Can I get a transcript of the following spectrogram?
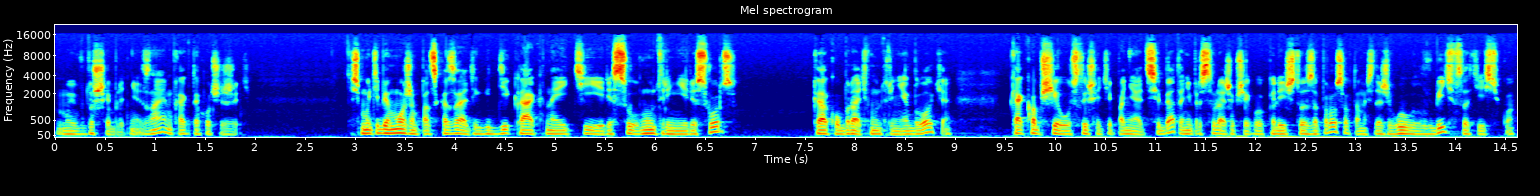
мы в душе, блядь, не знаем, как ты хочешь жить. То есть мы тебе можем подсказать, где, как найти ресурс, внутренний ресурс, как убрать внутренние блоки, как вообще услышать и понять себя. Ты не представляешь вообще, какое количество запросов, там, если даже Google вбить в статистику,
